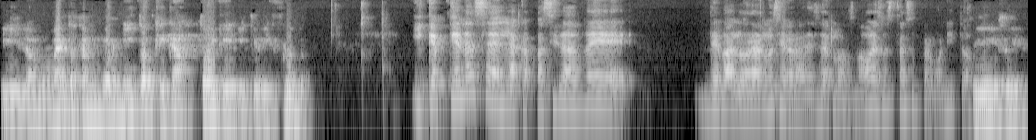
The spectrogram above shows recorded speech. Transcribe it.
y los momentos tan bonitos que capto y que, y que disfruto y que tienes eh, la capacidad de, valorarlos y agradecerlos, ¿no? Eso está súper bonito. Sí, sí.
